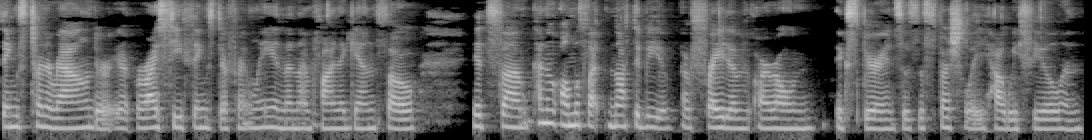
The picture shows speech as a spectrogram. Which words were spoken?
things turn around, or or I see things differently, and then I'm fine again. So it's um, kind of almost like not to be afraid of our own experiences, especially how we feel and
